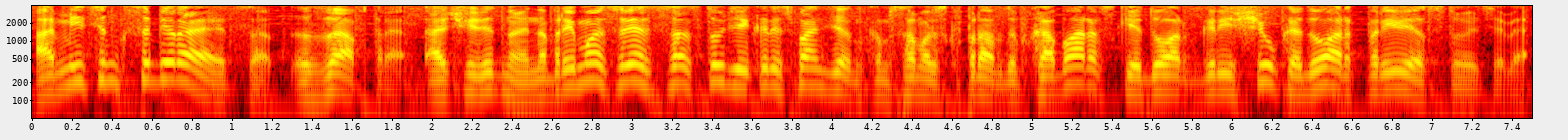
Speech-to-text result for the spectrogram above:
А митинг собирается завтра, очередной. На прямой связи со студией корреспондент «Комсомольской правды» в Хабаровске Эдуард Грищук. Эдуард, приветствую тебя.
